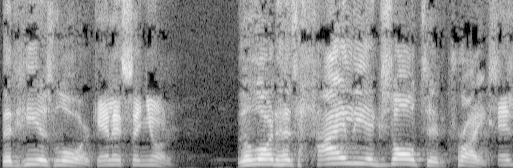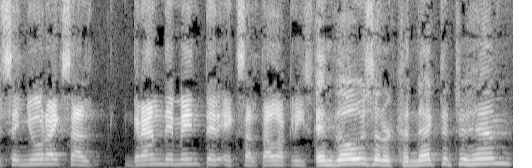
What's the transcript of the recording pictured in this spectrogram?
that he is Lord. que Él es Señor. The Lord has highly exalted Christ. El Señor ha exal- grandemente exaltado a Cristo. And those that are connected to him,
